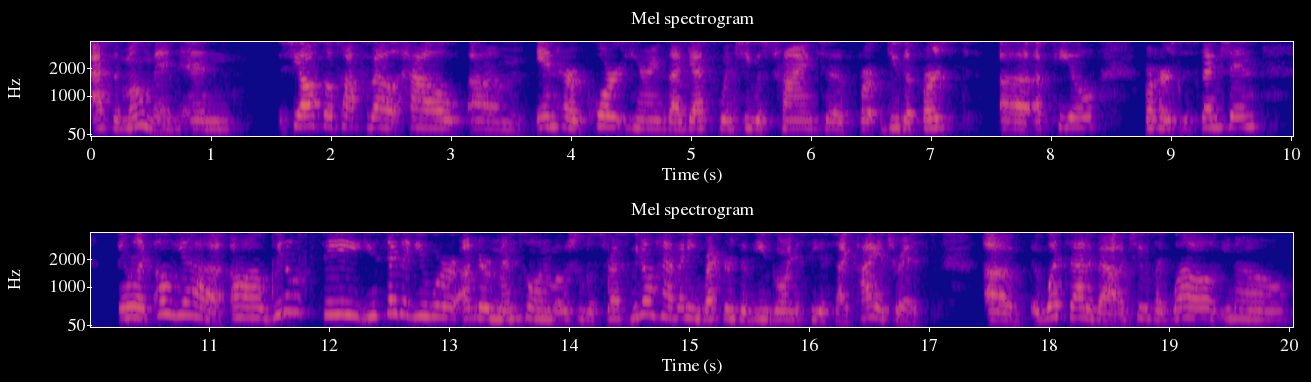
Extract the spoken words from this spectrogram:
at the moment. And she also talks about how um, in her court hearings, I guess when she was trying to fir- do the first uh, appeal for her suspension, they were like, "Oh yeah, uh, we don't see. You say that you were under mental and emotional distress. We don't have any records of you going to see a psychiatrist. Uh, what's that about?" And she was like, "Well, you know."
